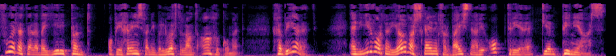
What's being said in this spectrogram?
voordat hulle by hierdie punt op die grens van die beloofde land aangekom het, gebeur het. En hier word nou heel waarskynlik verwys na die optrede teen Pinias.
